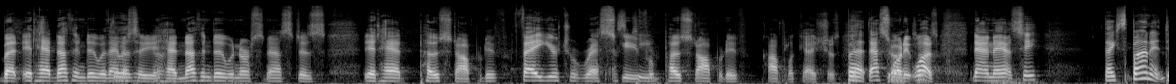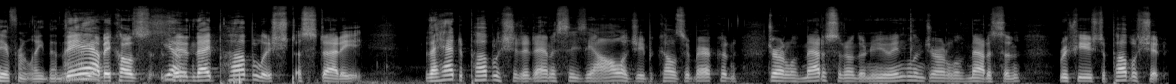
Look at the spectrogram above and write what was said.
But it had nothing to do with Does it anesthesia. It had nothing to do with nurse anesthetists. It had post-operative failure to rescue Rescue. from post-operative complications. But- that's what it was. Now, Nancy, They spun it differently than that. yeah, because Yeah. then they published a study. They had to publish it in anesthesiology because the American Journal of Medicine or the New England Journal of Medicine refused to publish it.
